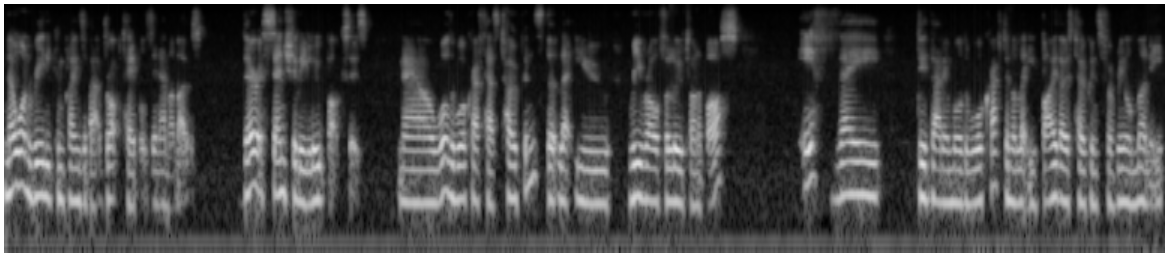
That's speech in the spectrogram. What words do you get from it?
no one really complains about drop tables in MMOs. They're essentially loot boxes. Now, World of Warcraft has tokens that let you re-roll for loot on a boss. If they did that in World of Warcraft and let you buy those tokens for real money,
